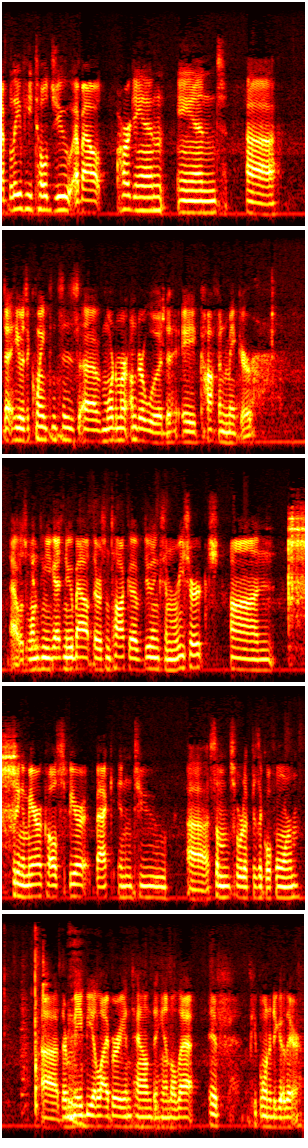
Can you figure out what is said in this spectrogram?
I believe he told you about Hargan and uh, that he was acquaintances of Mortimer Underwood, a coffin maker. That was one thing you guys knew about. There was some talk of doing some research on putting a miracle spirit back into uh, some sort of physical form. Uh, there may be a library in town to handle that if people wanted to go there.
